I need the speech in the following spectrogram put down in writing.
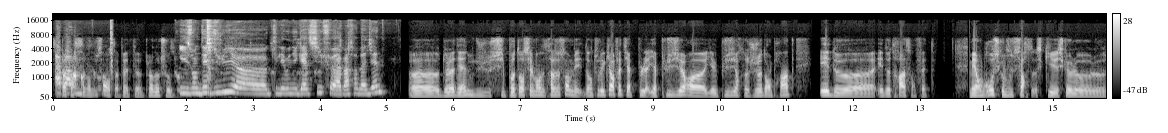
C'est Ah, pas pardon. forcément du sang, ça peut être plein d'autres choses. Ils ont déduit euh, qu'il est au négatif euh, à partir de l'ADN Euh, de l'ADN ou du, si potentiellement des traces de sang, mais dans tous les cas, en fait, il y a, y plusieurs, euh, il eu plusieurs jeux d'empreintes et de euh, et de traces en fait. Mais en gros, ce que vous sortez, ce qui, ce que le, le-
